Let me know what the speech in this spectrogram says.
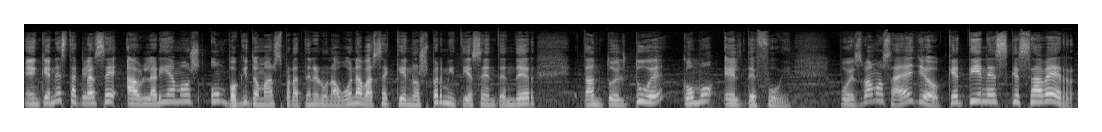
en que en esta clase hablaríamos un poquito más para tener una buena base que nos permitiese entender tanto el TUE como el TEFUE. Pues vamos a ello. ¿Qué tienes que saber?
